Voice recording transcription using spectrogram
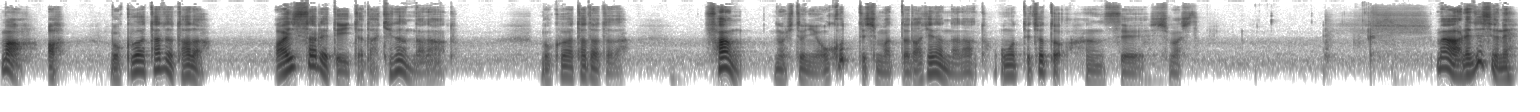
まああ僕はただただ愛されていただけなんだなと。僕はただただファンの人に怒ってしまっただけなんだなと思ってちょっと反省しました。まああれですよね。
